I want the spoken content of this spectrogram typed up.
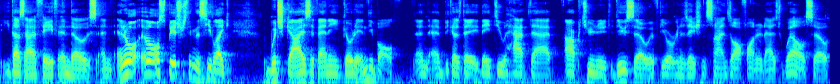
he does have faith in those. And, and it will, it will also be interesting to see, like, which guys, if any, go to indie ball. And, and because they, they do have that opportunity to do so if the organization signs off on it as well. So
